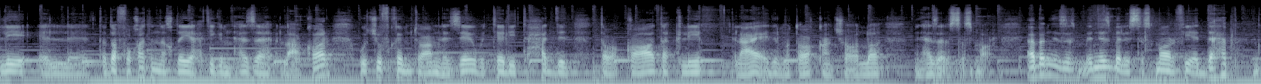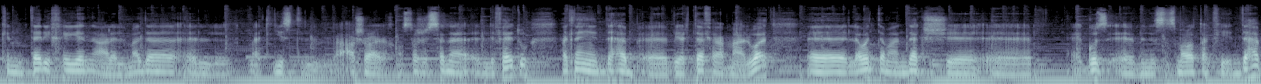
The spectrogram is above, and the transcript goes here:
للتدفقات النقدية اللي هتيجي من هذا العقار وتشوف قيمته عاملة إزاي وبالتالي تحدد توقعاتك للعائد المتوقع إن شاء الله من هذا الاستثمار. أما بالنسبة للاستثمار في الذهب يمكن تاريخيا على المدى اتليست ال 10 15 سنة اللي فاتوا هتلاقي الذهب آه، بيرتفع مع الوقت. آه، لو أنت ما عندكش آه، جزء من استثماراتك في الذهب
